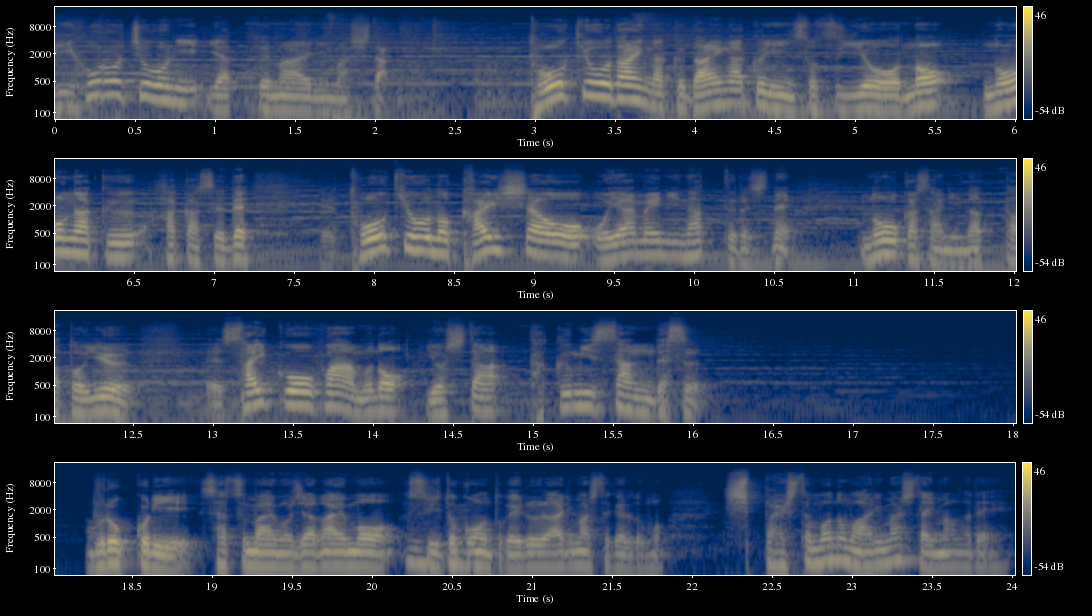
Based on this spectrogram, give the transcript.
美幌町にやってまいりました。東京大学大学院卒業の農学博士で東京の会社をお辞めになってですね農家さんになったというえ最高ファームの吉田匠さんです。ブロッコリーさつまいもじゃがいもスイートコーンとかいろいろありましたけれども、失敗したものもありました今まで。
